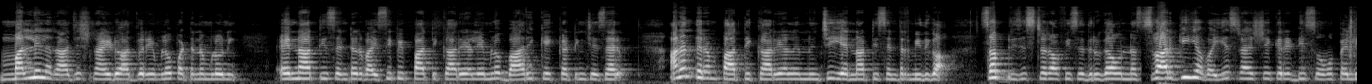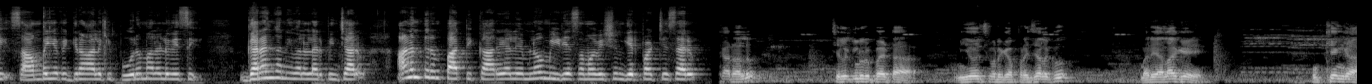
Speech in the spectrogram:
మల్లెల రాజేష్ నాయుడు ఆధ్వర్యంలో పట్టణంలోని ఎన్ఆర్టీ సెంటర్ వైసీపీ పార్టీ కార్యాలయంలో భారీ కేక్ కటింగ్ చేశారు. అనంతరం పార్టీ కార్యాలయం నుంచి ఎన్ఆర్టీ సెంటర్ మీదుగా సబ్ రిజిస్టర్ ఆఫీస్ ఎదురుగా ఉన్న స్వర్గీయ వైఎస్ రాజశేఖర రెడ్డి సోమపల్లి సాంబయ్య విగ్రహాలకి పూలమాలలు వేసి ఘనంగా నివాళులర్పించారు. అనంతరం పార్టీ కార్యాలయంలో మీడియా సమావేశం ఏర్పాటు చేశారు. చిలకలూరుపేట నియోజకవర్గ ప్రజలకు మరి అలాగే ముఖ్యంగా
